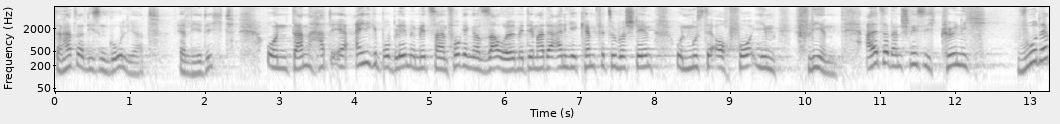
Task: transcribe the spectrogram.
Dann hat er diesen Goliath erledigt und dann hat er einige Probleme mit seinem Vorgänger Saul, mit dem hat er einige Kämpfe zu überstehen und musste auch vor ihm fliehen. Als er dann schließlich König wurde,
